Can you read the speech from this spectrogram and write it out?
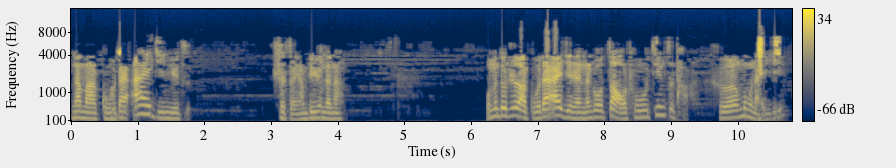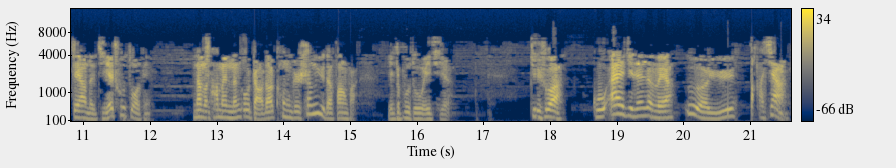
那么，古代埃及女子是怎样避孕的呢？我们都知道，古代埃及人能够造出金字塔和木乃伊这样的杰出作品，那么他们能够找到控制生育的方法，也就不足为奇了。据说啊，古埃及人认为啊，鳄鱼、大象。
